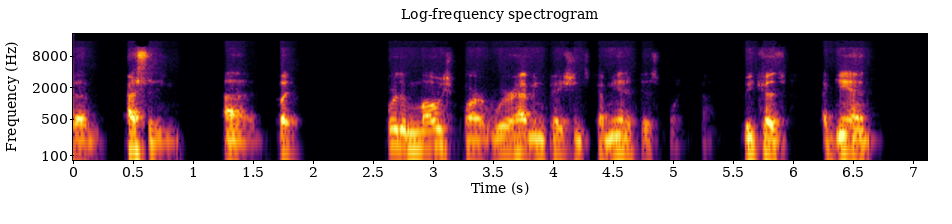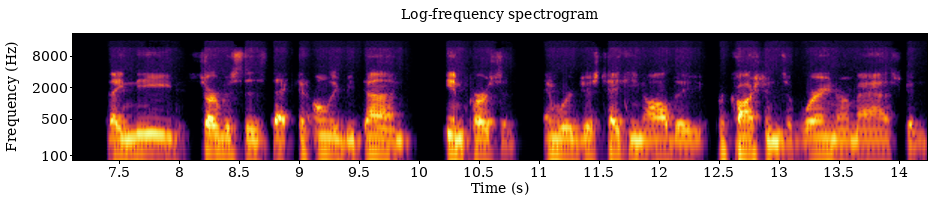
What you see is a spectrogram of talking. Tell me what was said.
uh. Uh, but for the most part, we're having patients come in at this point in time because, again, they need services that can only be done in person. And we're just taking all the precautions of wearing our mask and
